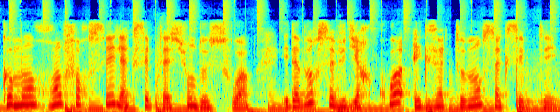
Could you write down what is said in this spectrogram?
Comment renforcer l'acceptation de soi? Et d'abord, ça veut dire quoi exactement s'accepter?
